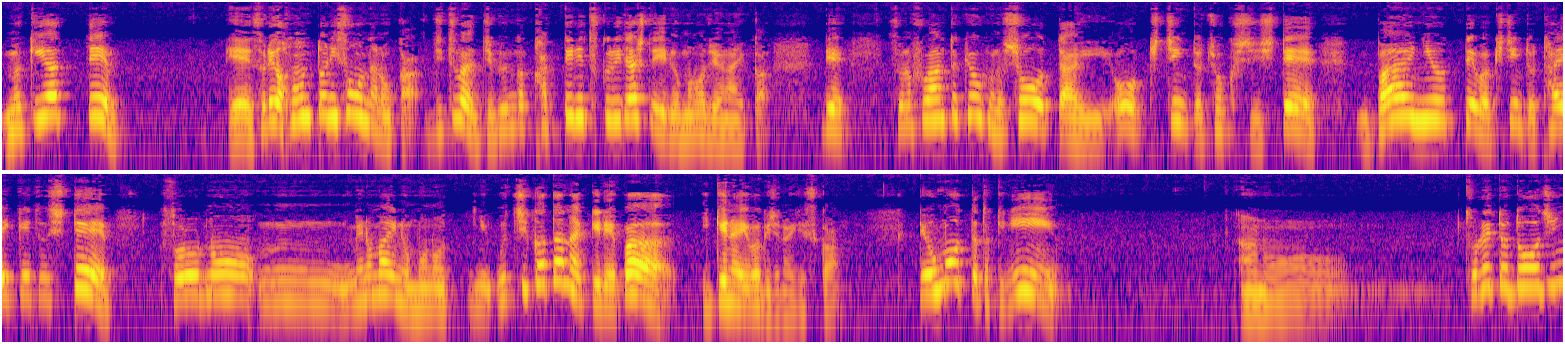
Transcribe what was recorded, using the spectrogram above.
向き合って、えー、それが本当にそうなのか、実は自分が勝手に作り出しているものじゃないか。で、その不安と恐怖の正体をきちんと直視して、場合によってはきちんと対決して、その、うん、目の前のものに打ち勝たなければいけないわけじゃないですか。って思った時に、あのそれと同時に、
